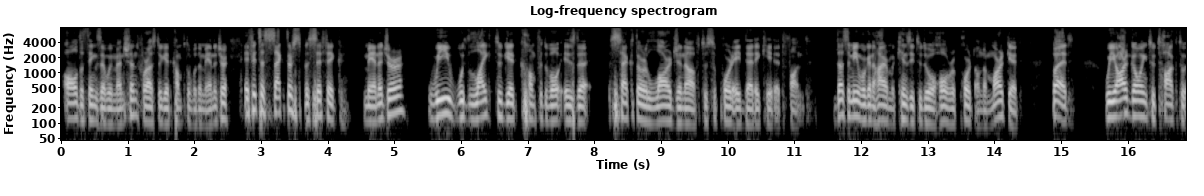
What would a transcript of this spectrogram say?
all the things that we mentioned for us to get comfortable with the manager. If it's a sector specific manager, we would like to get comfortable is the sector large enough to support a dedicated fund. Doesn't mean we're going to hire McKinsey to do a whole report on the market, but we are going to talk to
